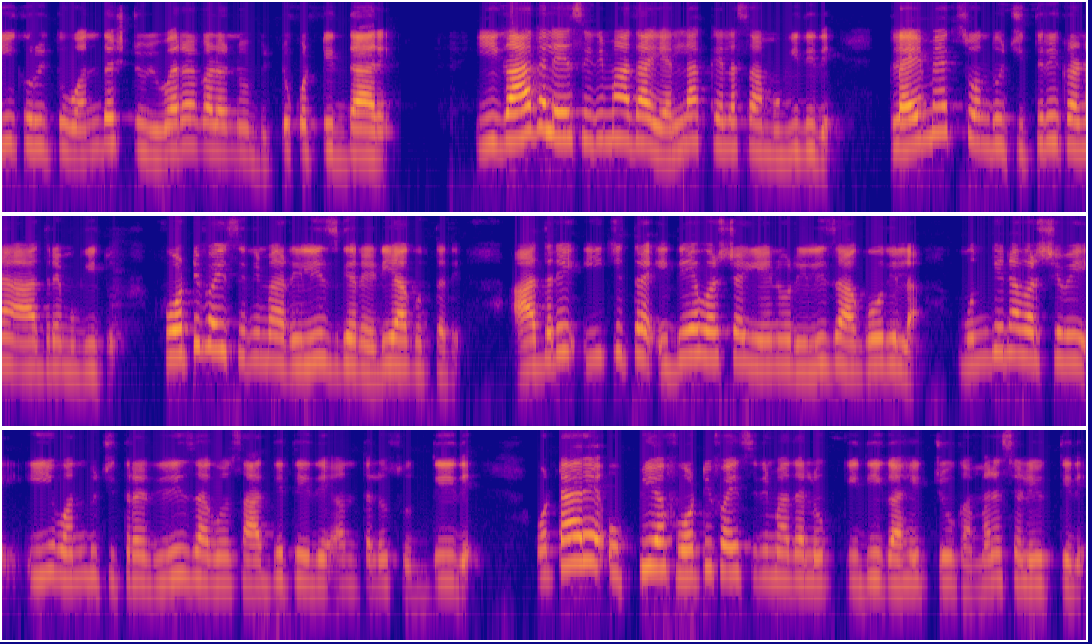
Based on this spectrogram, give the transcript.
ಈ ಕುರಿತು ಒಂದಷ್ಟು ವಿವರಗಳನ್ನು ಬಿಟ್ಟುಕೊಟ್ಟಿದ್ದಾರೆ. ಈಗಾಗಲೇ ಸಿನಿಮಾದ ಎಲ್ಲ ಕೆಲಸ ಮುಗಿದಿದೆ. ಕ್ಲೈಮ್ಯಾಕ್ಸ್ ಒಂದು ಚಿತ್ರೀಕರಣ ಆದರೆ ಮುಗೀತು. ಫೋರ್ಟಿ ಫೈವ್ ಸಿನಿಮಾ ರಿಲೀಸ್ಗೆ ರೆಡಿ ಆಗುತ್ತದೆ. ಆದರೆ ಈ ಚಿತ್ರ ಇದೇ ವರ್ಷ ಏನು ರಿಲೀಸ್ ಆಗೋದಿಲ್ಲ. ಮುಂದಿನ ವರ್ಷವೇ ಈ ಒಂದು ಚಿತ್ರ ರಿಲೀಸ್ ಆಗುವ ಸಾಧ್ಯತೆ ಇದೆ ಅಂತಲೂ ಸುದ್ದಿ ಇದೆ. ಒಟ್ಟಾರೆ ಉಪ್ಪಿಯ ಫೋರ್ಟಿಫೈ ಸಿನಿಮಾದ ಲುಕ್ ಇದೀಗ ಹೆಚ್ಚು ಗಮನ ಸೆಳೆಯುತ್ತಿದೆ.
